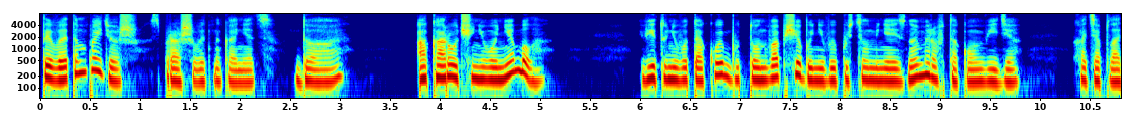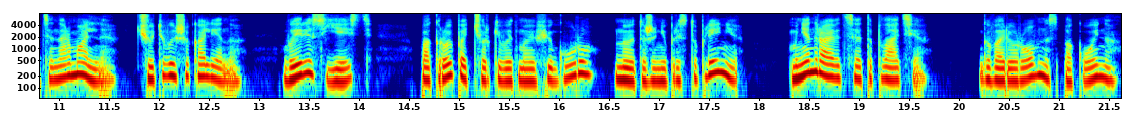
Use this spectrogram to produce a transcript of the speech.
«Ты в этом пойдешь? спрашивает наконец. «Да». «А короче него не было?» Вид у него такой, будто он вообще бы не выпустил меня из номера в таком виде. Хотя платье нормальное, чуть выше колена. Вырез есть. Покрой подчеркивает мою фигуру, но это же не преступление. Мне нравится это платье. Говорю ровно, спокойно,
